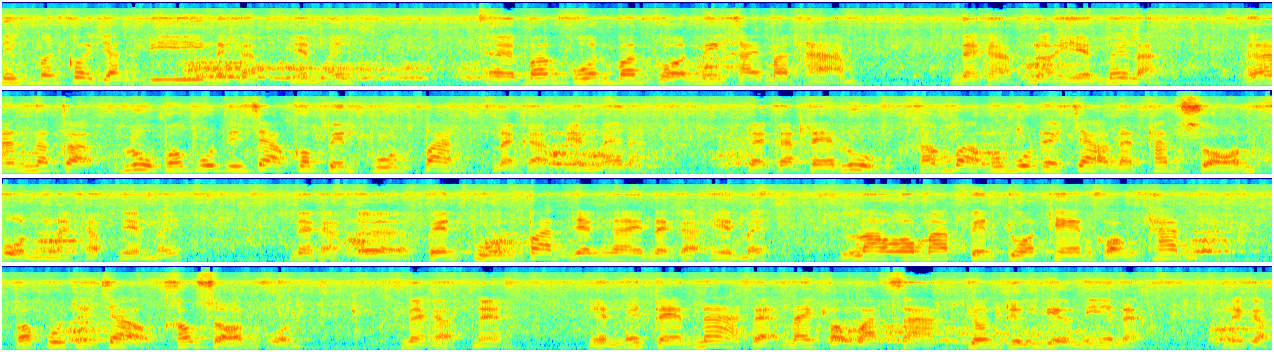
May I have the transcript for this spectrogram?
นี่มันก็ยังดีนะครับ เห็นไหม บางคนวันก่อนมีใครมาถามนะครับเนาเห็นไหมล่ะอ่าแล้วก็รูปพระพุทธเจ้าก็เป็นปูนปั้นนะครับเห็นไหมล่ะ แต่กแต่รูปคำว่าพระพุทธเจ้านะท่านสอนคนนะครับเห็นไหมนะครับเออเป็นปูนปั้นยังไงนะครับเห็นไหมเราเอามาเป็นตัวแทนของท่าน พระพุทธเจ้าเขาสอนคนนะครับเนี่ยเห็นไหมแต่นาคเนี่ในประวัติศาสตร์จนถึงเดี๋ยวนี้น่ะนะครับ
